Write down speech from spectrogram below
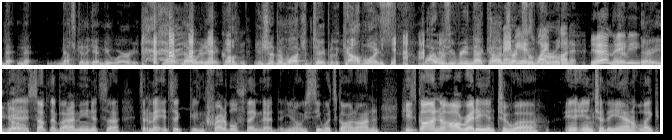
that, that- that's going to get me worried. Now, now we're going to get calls. He should have been watching tape of the Cowboys. Why was he reading that contract Maybe his so wife thoroughly? caught it. Yeah, maybe. There you go. Yeah, something. But I mean, it's a it's an it's an incredible thing that you know you see what's gone on, and he's gone already into uh in, into the anal like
